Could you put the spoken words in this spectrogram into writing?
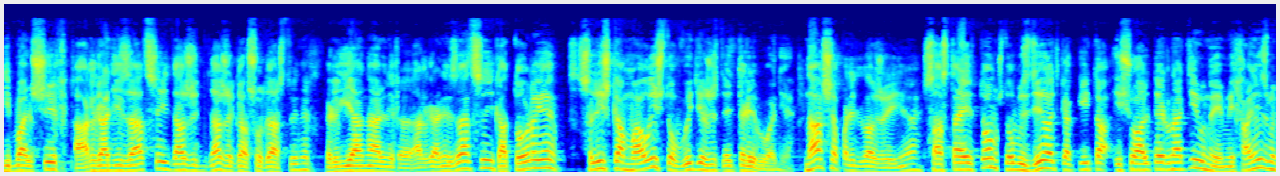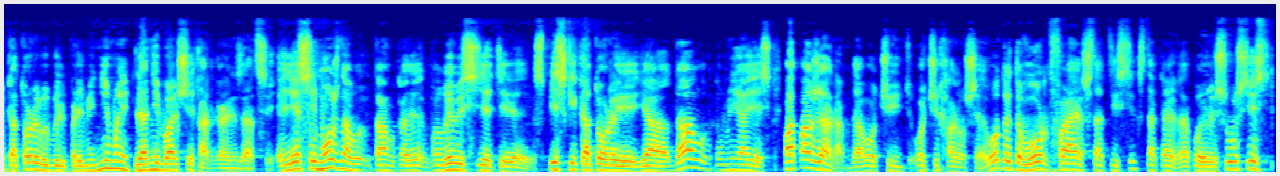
небольших организаций, даже, даже государственных, региональных организаций, которые слишком малы, чтобы выдержать эти требования. Наше предложение состоит в том, чтобы сделать какие-то еще альтернативные механизмы, которые бы были применимы для небольших организаций. Если можно там вывести эти списки, которые я дал, у меня есть по пожарам, да, очень, очень хорошие. Вот это World Fire Statistics, такой, такой ресурс есть.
